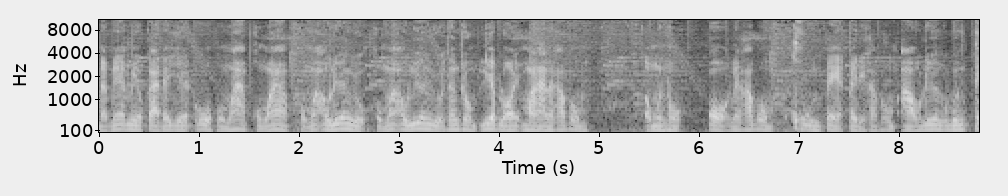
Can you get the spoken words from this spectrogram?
แบบเนี้ยมีโอกาสได้เยอะโอ้ผมว่าผมว่าผมว่าเอาเรื่องอยู่ ผมว่าเอาเรื่องอยู่ท่านผู้ชมเรียบร้อยมาแล้วครับผมสองหมื่นหกออกเลยครับผมคูณแปดไปดิครับผมเอาเรื่องบึ้งเต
